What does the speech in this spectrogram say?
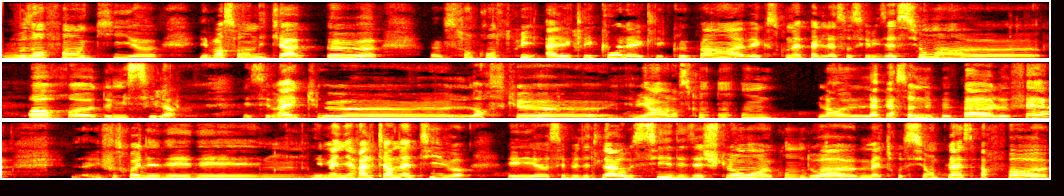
vos enfants qui, les en handicap, eux, sont construits avec l'école, avec les copains, avec ce qu'on appelle la socialisation, hein, hors euh, domicile. Et c'est vrai que euh, lorsque, euh, eh bien, lorsqu'on on- on- la, la personne ne peut pas le faire, il faut trouver des, des- des- des manières alternatives. Et c'est peut-être là aussi des échelons qu'on doit mettre aussi en place. Parfois,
